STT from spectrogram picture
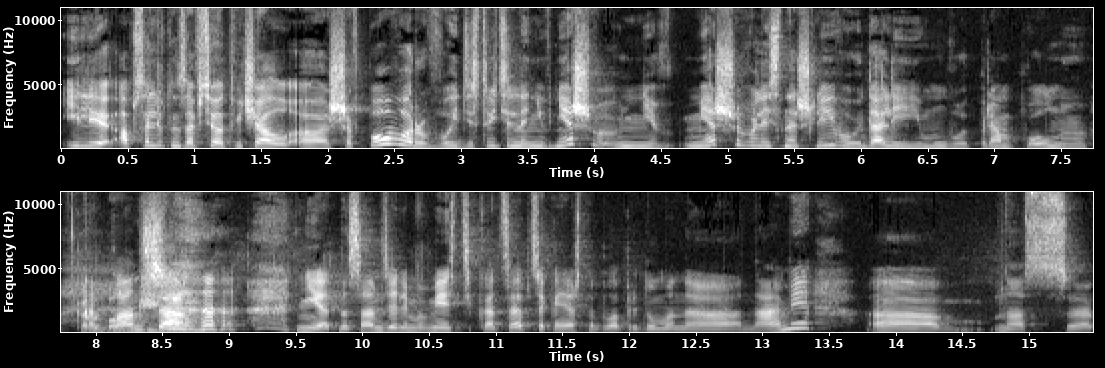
Или абсолютно за все отвечал э, шеф-повар, вы действительно не, внеш... не вмешивались, нашли его и дали ему вот прям полную... Карбланш. Да. Нет, на самом деле мы вместе. Концепция, конечно, была придумана нами. Э, у нас э,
